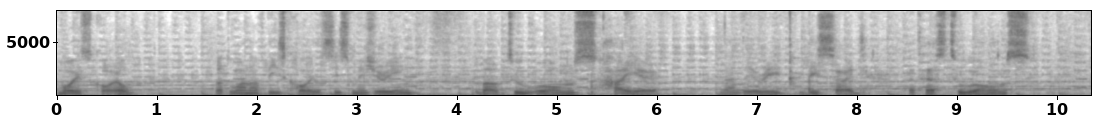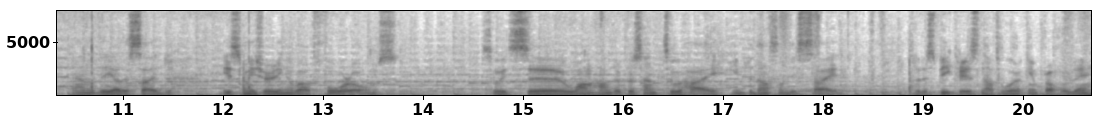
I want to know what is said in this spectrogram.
voice coil but one of these coils is measuring about 2 ohms higher than the this side that has 2 ohms and the other side is measuring about 4 ohms so it's 100% uh, too high impedance on this side the speaker is not working properly.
